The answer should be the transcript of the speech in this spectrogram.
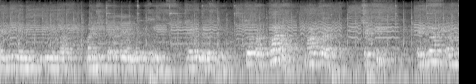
ఏంటి ఏంటి మనిషి చెప్పండి అని చెప్పేసి చేయడం జరుగుతుంది సో తద్వారా నా శక్తి ఎటువంటి పనులు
